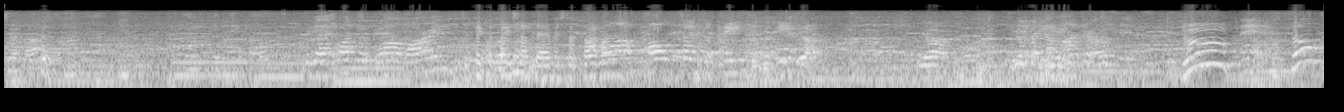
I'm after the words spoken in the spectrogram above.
so you guys want the calamari? To pick the pace up there, Mr. Coleman. All, all kinds of pace of the pizza. Yeah. Dude! Dude!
